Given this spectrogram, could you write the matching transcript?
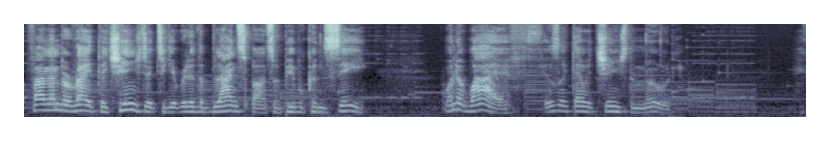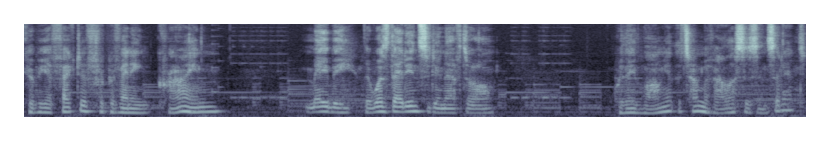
If I remember right, they changed it to get rid of the blind spots so people couldn't see. Wonder why. It feels like that would change the mood. It could be effective for preventing crime. Maybe. There was that incident after all. Were they long at the time of Alice's incident?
